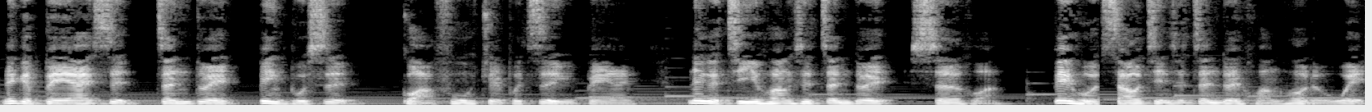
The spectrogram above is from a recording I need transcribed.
那个悲哀是针对，并不是寡妇，绝不至于悲哀。那个饥荒是针对奢华，被火烧尽是针对皇后的位，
